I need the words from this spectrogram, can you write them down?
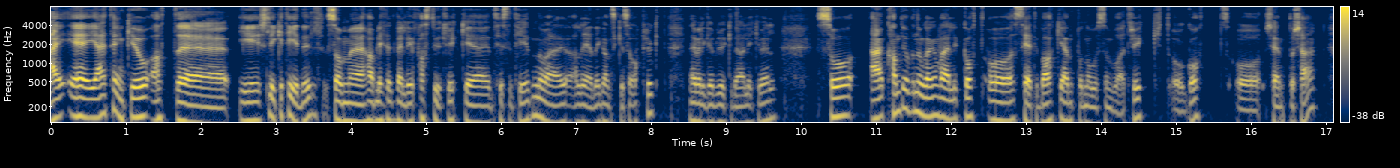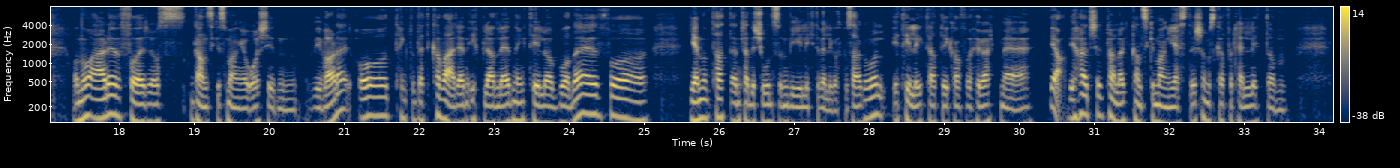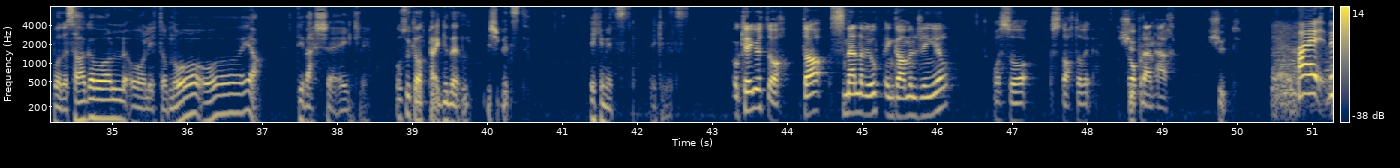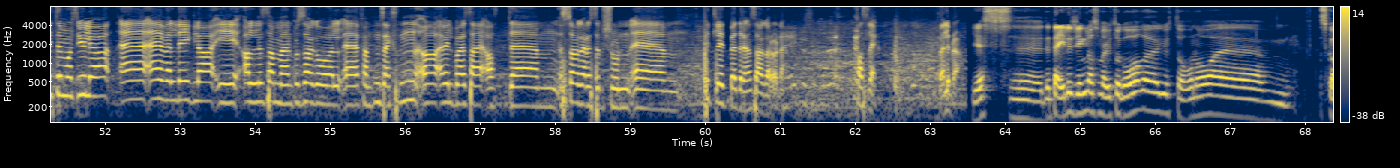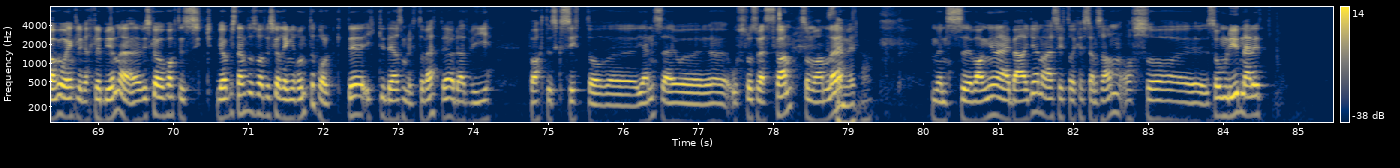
Nei, eh, jeg tenker jo at uh, i slike tider, som uh, har blitt et veldig fast uttrykk uh, den siste tiden, og er allerede ganske så oppbrukt, men jeg velger å bruke det allikevel, så er, kan det jo noen ganger være litt godt å se tilbake igjen på noe som var trygt og godt og kjent og kjært. Og nå er det for oss ganske så mange år siden vi var der, og tenkte at dette kan være en ypperlig anledning til å både få gjenopptatt en tradisjon som vi likte veldig godt på Sagavoll, i tillegg til at vi kan få hørt med Ja, vi har ikke planlagt ganske mange gjester som skal fortelle litt om både Sagavoll og litt om nå, og ja, diverse, egentlig. Og så klart pengedelen, ikke minst. Ikke minst. Ikke minst. OK, gutter. Da smeller vi opp en gammel jingle, og så starter vi. Se på den her. Shoot. Hei, dette er Marte Julia. Eh, Jeg er veldig glad i alle sammen på Sagavoll eh, 1516. Og jeg vil bare si at eh, Sagaresepsjonen er bitte litt bedre enn Sagarådet. Passelig. Veldig bra. Yes, eh, det er deilige jingler som er ute og går, eh, gutter. Og nå eh, skal vi jo egentlig virkelig begynne. Eh, Vi skal jo faktisk, vi har bestemt oss for at vi skal ringe rundt til folk. Det er ikke dere som lytter vet, det er jo det at vi faktisk sitter eh, Jens er jo i Oslos vestkant, som vanlig. Stemmer. Mens eh, Vangen er i Bergen, og jeg sitter i Kristiansand. Og så, eh, så om lyden er litt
